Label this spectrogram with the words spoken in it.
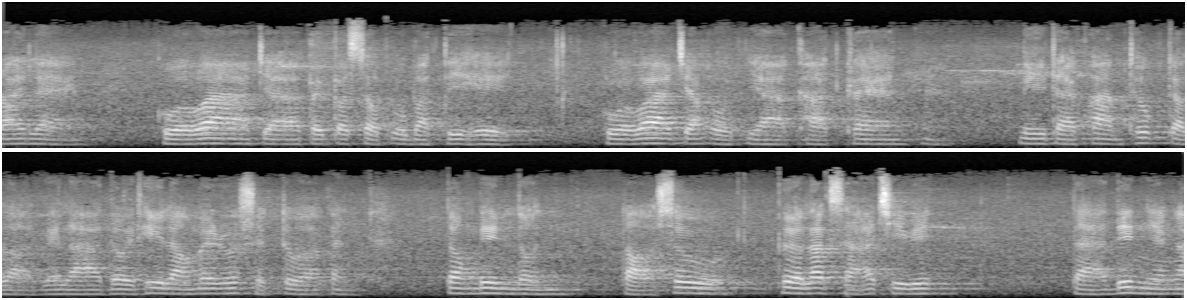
ร้ายแรง กลัวว่าจะไปประสบอุบัติเหตุ กลัวว่าจะอดอยากขาดแคลน มีแต่ความทุกข์ตลอดเวลาโดยที่เราไม่รู้สึกตัวกัน ต้องดิ้นรนต่อสู้เพื่อรักษาชีวิต แต่ดิ้นยังไง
